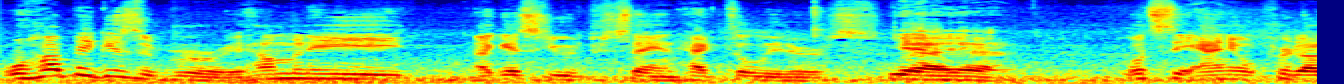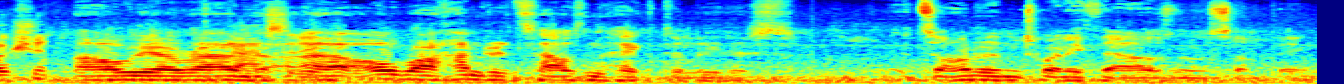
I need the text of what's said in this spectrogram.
Well, how big is the brewery? How many? I guess you would say in hectoliters. Yeah, yeah. What's the annual production? Uh, we are around uh, over 100,000 hectoliters. It's 120,000 or something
